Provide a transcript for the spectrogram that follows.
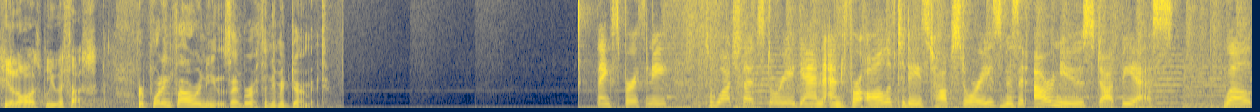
he'll always be with us. Reporting for Our News, I'm Berthany McDermott. Thanks, Berthany. To watch that story again and for all of today's top stories, visit ournews.bs. Well,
